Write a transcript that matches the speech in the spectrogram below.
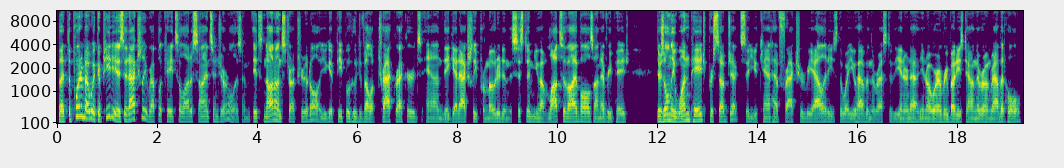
But the point about Wikipedia is it actually replicates a lot of science and journalism. It's not unstructured at all. You get people who develop track records and they get actually promoted in the system. You have lots of eyeballs on every page. There's only one page per subject, so you can't have fractured realities the way you have in the rest of the internet, you know, where everybody's down their own rabbit hole.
